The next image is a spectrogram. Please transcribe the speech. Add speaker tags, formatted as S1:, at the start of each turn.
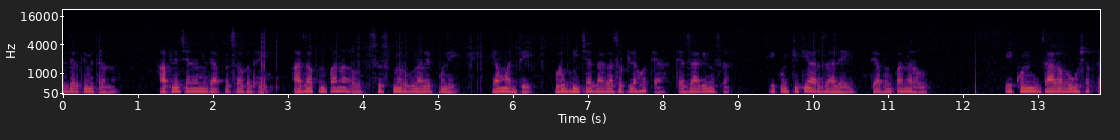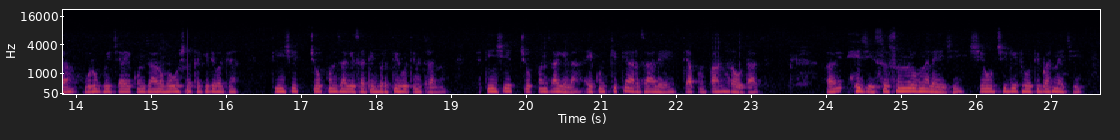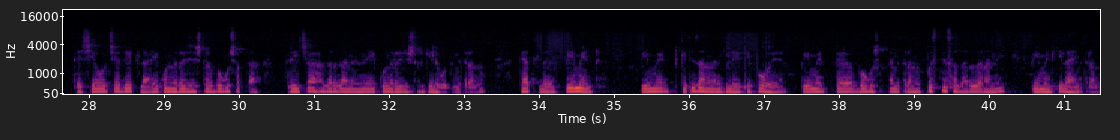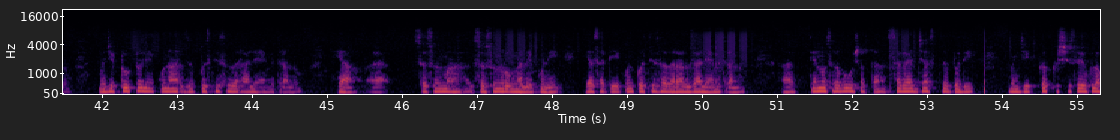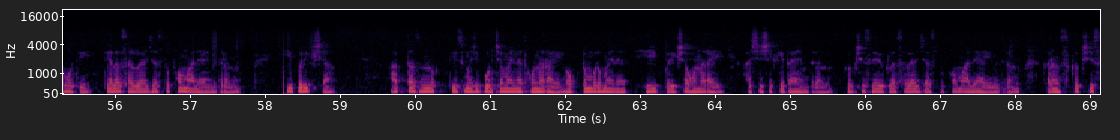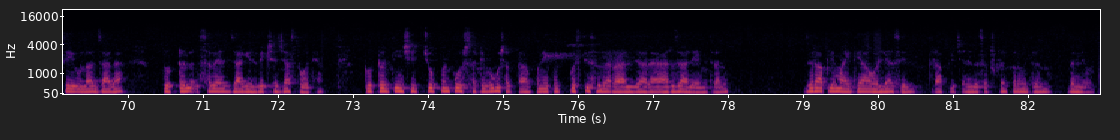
S1: विद्यार्थी मित्रांनो आपल्या चॅनलमध्ये आपलं स्वागत आहे. आज आपण पाहणार आहोत ससून रुग्णालय पुणे यामध्ये ग्रुप डीच्या जागा सुटल्या होत्या. त्या जागेनुसार एकूण किती अर्ज आले ते आपण पाहणार आहोत. एकूण जागा बघू शकता ग्रुप डीच्या एकूण जागा बघू शकता किती होत्या? तीनशे चोपन्न जागेसाठी भरती होती मित्रांनो. तीनशे चोपन्न जागेला एकूण किती अर्ज आले ते आपण पाहणार आहोत आज. हे जी ससून रुग्णालयाची शेवटची डेट होती भरण्याची त्या शेवटच्या डेटला एकूण रजिस्टर बघू शकता. त्रेचाळ हजार जणांनी एकूण रजिस्टर केलं होतं मित्रांनो. त्यातलं पेमेंट पेमेंट किती जणांनी केलं आहे ते पोहूया. पेमेंट बघू शकता मित्रांनो पस्तीस हजार जणांनी पेमेंट केलं आहे मित्रांनो. म्हणजे टोटल एकूण अर्ज पस्तीस हजार आले आहे मित्रांनो. ह्या ससून महा ससून रुग्णालय पुणे यासाठी एकूण पस्तीस हजार अर्ज आले आहे मित्रांनो. त्यानुसार बघू शकता सगळ्यात जास्त पदे म्हणजे कक्ष संयोगला होते त्याला सगळ्यात जास्त फॉर्म आले आहे मित्रांनो. ही परीक्षा आत्ताच नक्कीच म्हणजे पुढच्या महिन्यात होणार आहे. ऑक्टोबर महिन्यात ही परीक्षा होणार आहे अशी शक्यता आहे मित्रांनो. कक्ष संयोगला सगळ्यात जास्त फॉर्म आले आहे मित्रांनो. कारण कक्ष संयोगला जागा टोटल सगळ्या जागेपेक्षा जास्त होत्या. टोटल तीनशे चोपन्न पोस्टसाठी बघू शकता आपण एकूण पस्तीस हजार अर्ज आले आहे मित्रांनो. जर आपली माहिती आवडली असेल तर आपले चॅनलला सबस्क्राईब करा मित्रांनो. धन्यवाद.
